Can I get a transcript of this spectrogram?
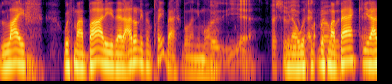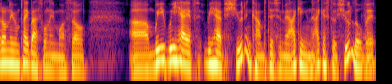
life with my body that I don't even play basketball anymore. yeah, especially you know, with my, with my back, you know, I don't even play basketball anymore. So, um, we we have we have shooting competition. Man, I can I can still shoot a little bit.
